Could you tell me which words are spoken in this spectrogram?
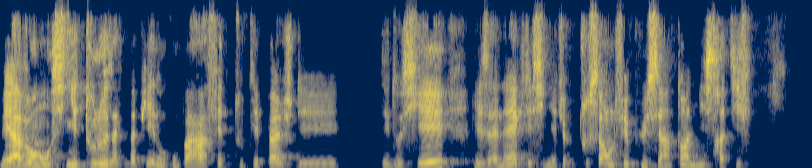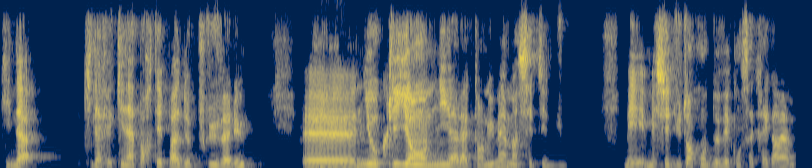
Mais avant, on signait tous nos actes papier, donc on paraffait toutes les pages des, des dossiers, les annexes, les signatures. Tout ça, on le fait plus. C'est un temps administratif qui n'a qui n'apportait pas de plus-value euh, ni au client ni à l'acte en lui-même. Hein, c'était du, mais, mais c'est du temps qu'on devait consacrer quand même.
